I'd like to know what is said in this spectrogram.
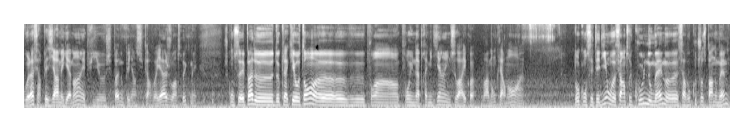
voilà faire plaisir à mes gamins et puis je sais pas nous payer un super voyage ou un truc mais je concevais pas de, claquer autant euh, pour, un, pour une après-midi, hein, une soirée, quoi. Vraiment, clairement. Euh. Donc on s'était dit, on veut faire un truc cool nous-mêmes, euh, faire beaucoup de choses par nous-mêmes.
